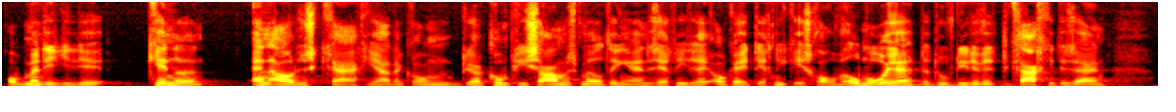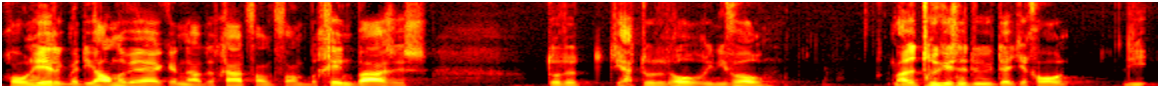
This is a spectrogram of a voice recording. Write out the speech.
Op het moment dat je de kinderen en ouders krijgt, ja, dan, kom, dan komt die samensmelting en dan zegt iedereen, oké, techniek is gewoon wel mooi, hè? dat hoeft niet een kraagje te zijn. Gewoon heerlijk met die handen werken. Nou, dat gaat van, van begin basis tot het, ja, tot het hogere niveau. Maar de truc is natuurlijk dat je gewoon die,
